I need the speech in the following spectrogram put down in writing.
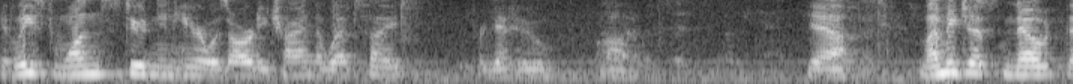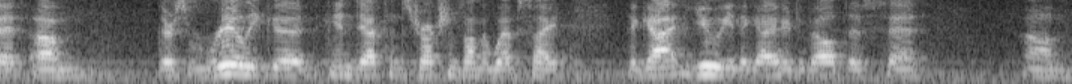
At least one student in here was already trying the website, forget who. Um, Yeah, let me just note that um, there's some really good in-depth instructions on the website. The guy, Yihui, the guy who developed this, said um,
